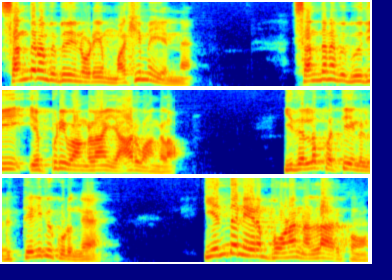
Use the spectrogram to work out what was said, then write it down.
சந்தன விபூதியினுடைய மகிமை என்ன? சந்தன விபூதி எப்படி வாங்கலாம் யார் வாங்கலாம்? இதெல்லாம் பற்றி எங்களுக்கு தெளிவு கொடுங்க. எந்த நேரம் போனால் நல்லா இருக்கும்?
